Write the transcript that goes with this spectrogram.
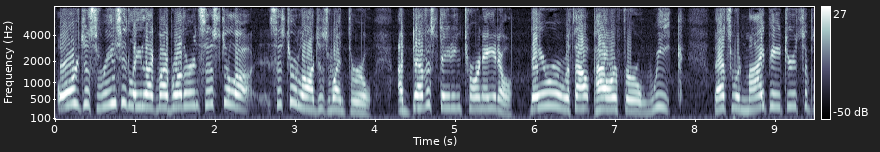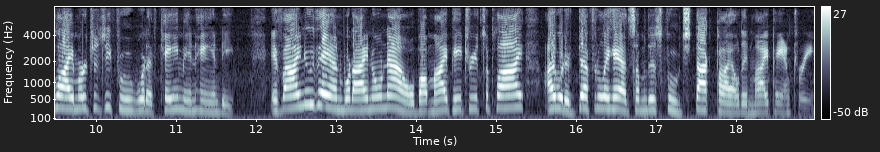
Or just recently, like my brother and sister-in-law, sister-in-law just went through, a devastating tornado. They were without power for a week. That's when my Patriot Supply emergency food would have came in handy. If I knew then what I know now about my Patriot Supply, I would have definitely had some of this food stockpiled in my pantry.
